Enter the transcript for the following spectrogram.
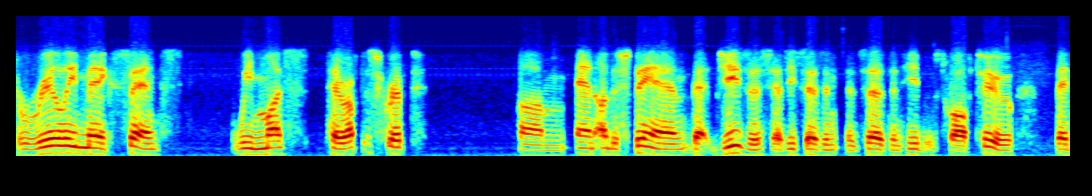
to really make sense, we must tear up the script um, and understand that Jesus, as he says in, it says in Hebrews 12:2, that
